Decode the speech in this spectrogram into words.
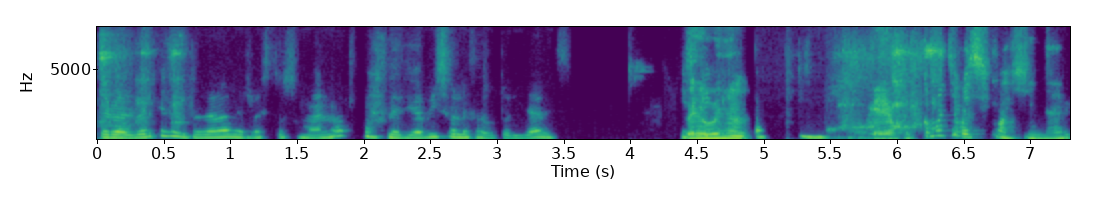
pero al ver que se trataba de restos humanos, pues le dio aviso a las autoridades. Pero bueno, pero pues, ¿cómo te vas a imaginar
